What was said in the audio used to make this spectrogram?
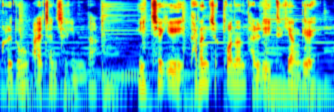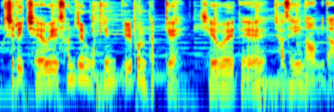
그래도 알찬 책입니다. 이 책이 다른 책과는 달리 특이한 게 확실히 제어의 선진국인 일본답게 제어에 대해 자세히 나옵니다.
